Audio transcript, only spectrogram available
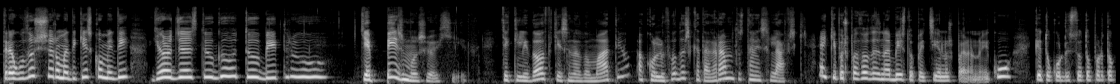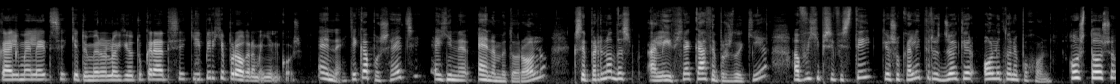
τραγουδούσε σε ρομαντικές κομεντί You're just too good to be true. Και πείσμωσε ο Χιθ και κλειδώθηκε σε ένα δωμάτιο ακολουθώντας κατά γράμμα το Στανισλάβσκι. Εκεί προσπαθώντας να μπει στο πετσί ενός παρανοϊκού και το κουρδιστό το πορτοκάλι μελέτησε και το ημερολόγιο του κράτησε και υπήρχε πρόγραμμα γενικώς. Ε, ναι, και κάπως έτσι έγινε ένα με το ρόλο, ξεπερνώντας αλήθεια κάθε προσδοκία, αφού είχε ψηφιστεί και ως ο καλύτερος Τζόκερ όλων των εποχών. Ωστόσο,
